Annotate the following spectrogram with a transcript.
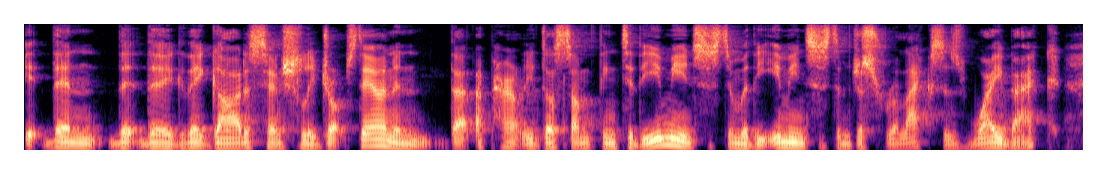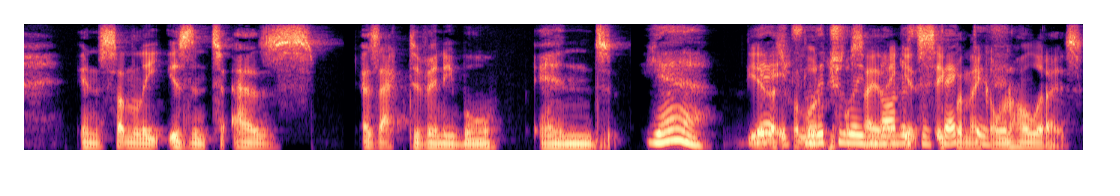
it, then the, the, their guard essentially drops down, and that apparently does something to the immune system, where the immune system just relaxes way back, and suddenly isn't as as active anymore. And yeah, yeah, Yeah, that's it's what a lot of people literally say. They not get as sick when they go on holidays.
